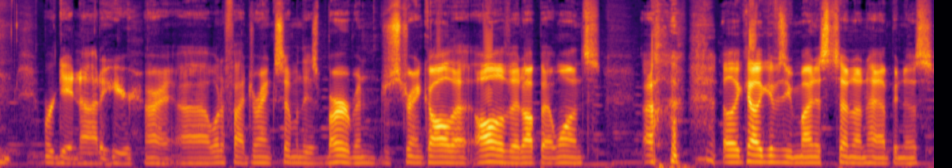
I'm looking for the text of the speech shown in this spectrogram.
We're getting out of here. All right. Uh, what if I drank some of this bourbon? Just drink all that all of it up at once. I like how it gives you minus 10 on happiness.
